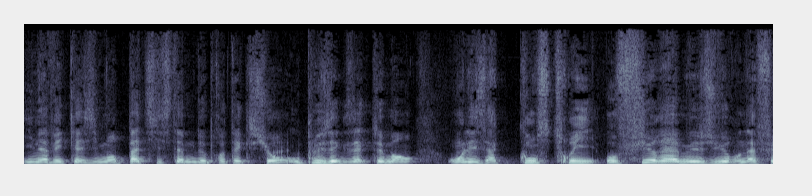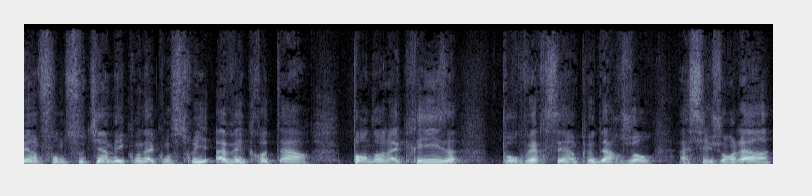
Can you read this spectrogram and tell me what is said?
ils n'avaient quasiment pas de système de protection, ou plus exactement, on les a construits au fur et à mesure. On a fait un fonds de soutien, mais qu'on a construit avec retard pendant la crise pour verser un peu d'argent à ces gens-là.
